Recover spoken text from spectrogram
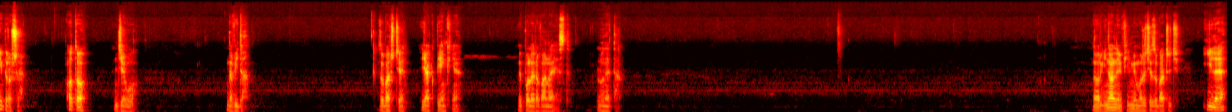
I proszę. Oto dzieło Dawida. Zobaczcie, jak pięknie wypolerowana jest luneta. Na oryginalnym filmie możecie zobaczyć, ile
